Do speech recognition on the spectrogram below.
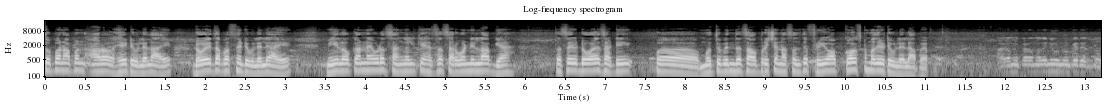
तो पण आपण आरो हे ठेवलेला आहे. डोळे तपासणी ठेवलेली आहे. मी लोकांना एवढंच सांगेल की ह्याचा सर्वांनी लाभ घ्या. तसे डोळ्यासाठी प मोतीबिंदचं ऑपरेशन असेल ते फ्री ऑफ कॉस्टमध्ये ठेवलेलं आहे. आपण आगामी काळामध्ये निवडणूक येतात भाऊ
